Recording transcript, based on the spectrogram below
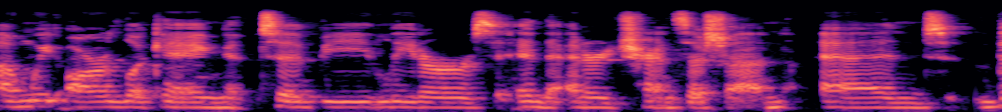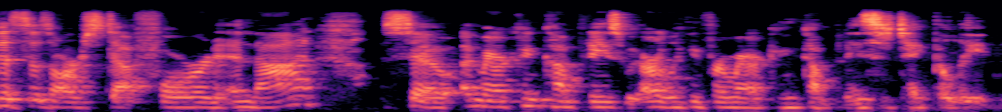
um, we are looking to be leaders in the energy transition, and this is our step forward in that. So, American companies, we are looking for American companies to take the lead.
